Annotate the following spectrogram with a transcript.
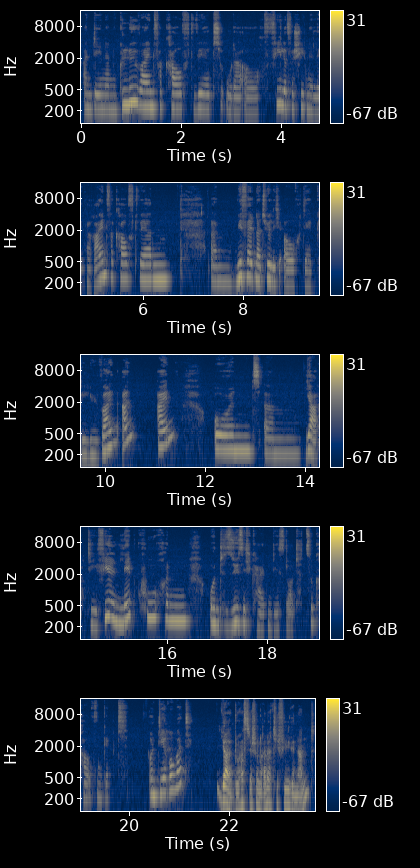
an denen Glühwein verkauft wird oder auch viele verschiedene Leckereien verkauft werden. Ähm, mir fällt natürlich auch der Glühwein an, ein. Und ähm, ja, die vielen Lebkuchen und Süßigkeiten, die es dort zu kaufen gibt. Und dir, Robert? Ja, du hast ja schon relativ viel genannt.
